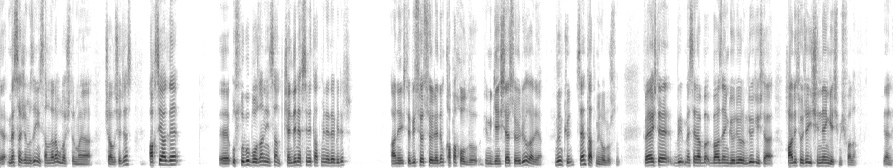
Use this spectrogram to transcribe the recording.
e, mesajımızı insanlara ulaştırmaya çalışacağız. Aksi halde e, uslubu bozan insan kendi nefsini tatmin edebilir. Hani işte bir söz söyledim kapak oldu. Şimdi gençler söylüyorlar ya. Mümkün. Sen tatmin olursun. Veya işte mesela ba- bazen görüyorum diyor ki işte Halis Hoca içinden geçmiş falan. Yani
